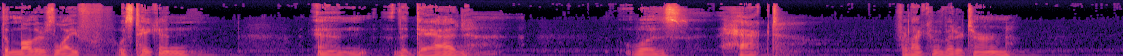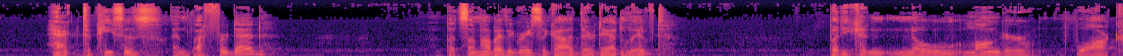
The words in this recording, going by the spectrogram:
the mother's life was taken and the dad was hacked for lack of a better term hacked to pieces and left for dead. But somehow by the grace of god their dad lived. But he can no longer walk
